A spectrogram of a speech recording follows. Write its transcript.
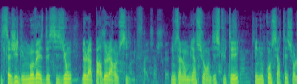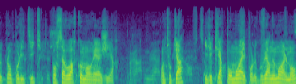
Il s'agit d'une mauvaise décision de la part de la Russie. Nous allons bien sûr en discuter et nous concerter sur le plan politique pour savoir comment réagir. En tout cas, il est clair pour moi et pour le gouvernement allemand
